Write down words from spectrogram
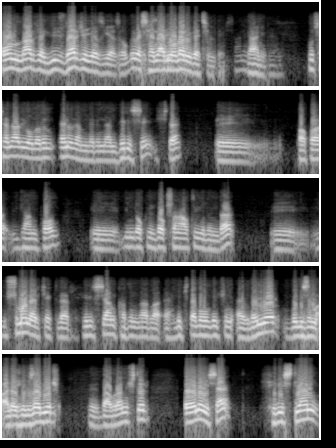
onlarca, yüzlerce yazı yazıldı ve senaryolar üretildi. Yani bu senaryoların en önemlilerinden birisi işte e, Papa John Paul e, 1996 yılında e, Müslüman erkekler Hristiyan kadınlarla ehli kitap olduğu için evleniyor. Bu bizim aleyhimize bir davranıştır. Öyleyse Hristiyan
